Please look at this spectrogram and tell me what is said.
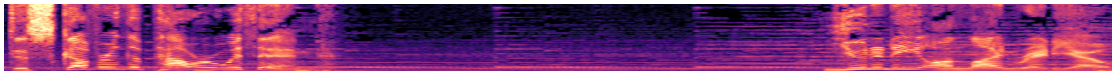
Discover the power within. Unity Online Radio.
